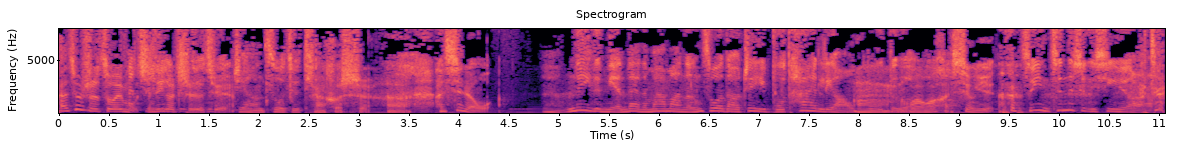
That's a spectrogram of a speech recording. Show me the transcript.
他就是作为母亲的一个直觉，这样做就挺合适啊，很信任我。嗯，那个年代的妈妈能做到这一步，太了不得。我我很幸运，所以你真的是个幸运儿。对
